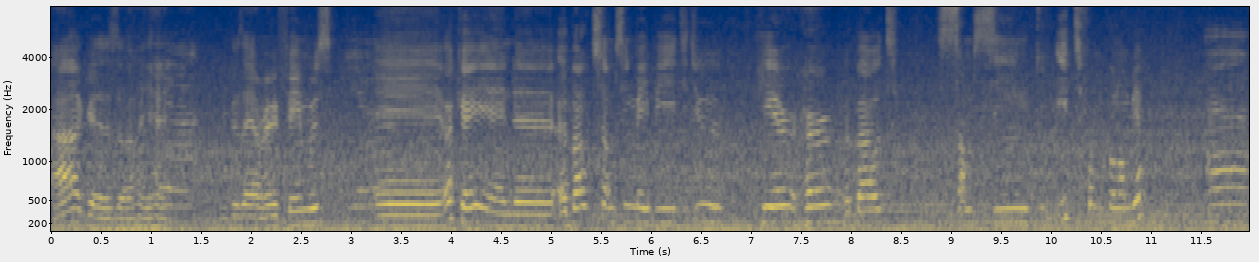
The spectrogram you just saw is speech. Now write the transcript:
Ah, okay, so yeah, Yeah. because they are very famous. Yeah. Uh, okay, and uh, about something maybe, did you hear her about something to eat from Colombia? Um,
